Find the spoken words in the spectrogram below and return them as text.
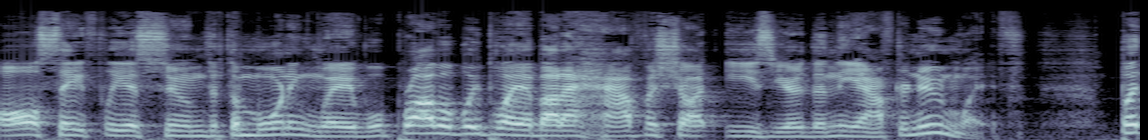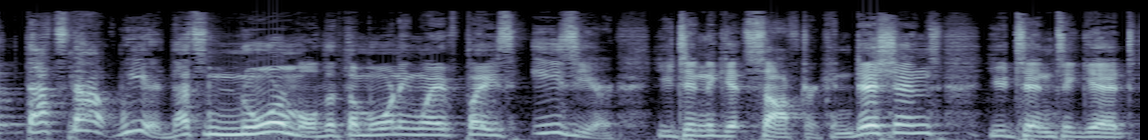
all safely assume that the morning wave will probably play about a half a shot easier than the afternoon wave. But that's not weird. That's normal that the morning wave plays easier. You tend to get softer conditions. You tend to get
